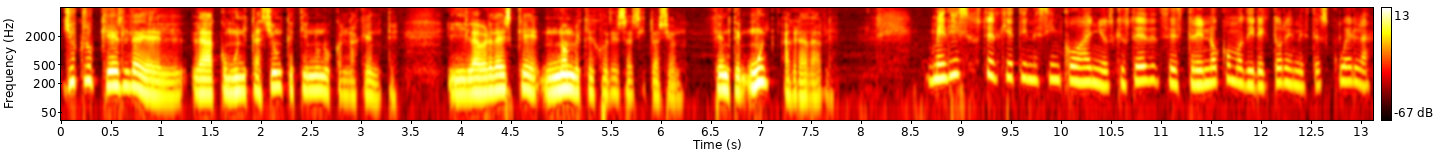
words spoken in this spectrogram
Yo creo que es la, la, comunicación que tiene uno con la gente. Y la verdad es que no me quejo de esa situación. Gente muy agradable. Me dice usted que ya tiene cinco años, que usted se estrenó como director en esta escuela.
